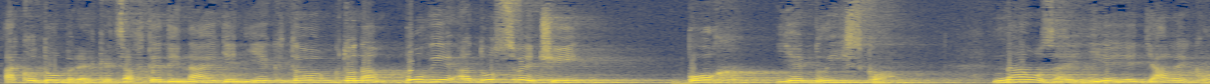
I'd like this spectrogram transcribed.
Ako dobre, keď sa vtedy nájde niekto, kto nám povie a dosvedčí, Boh je blízko. Naozaj nie je ďaleko.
